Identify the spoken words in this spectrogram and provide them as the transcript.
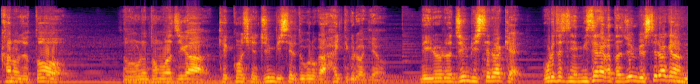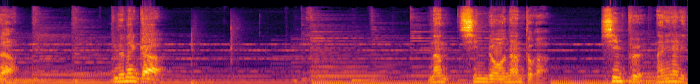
彼女と、その俺の友達が結婚式の準備してるところから入ってくるわけよ。で、いろいろ準備してるわけ。俺たちに見せなかった準備をしてるわけなんだよ。で、なんか、なん、新郎なんとか、新婦何々っ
